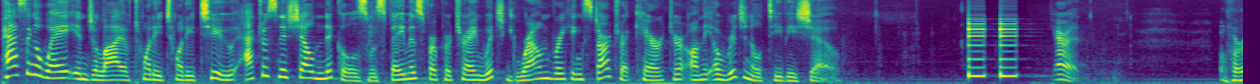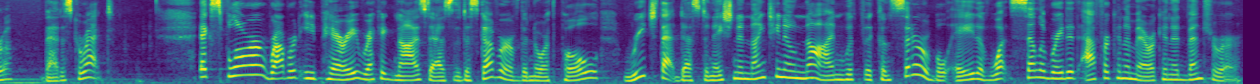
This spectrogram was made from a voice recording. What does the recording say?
Passing away in July of 2022, actress Nichelle Nichols was famous for portraying which groundbreaking Star Trek character on the original TV show? Garrett. Uhura. That is correct. Explorer Robert E. Peary, recognized as the discoverer of the North Pole, reached that destination in 1909 with the considerable aid of what celebrated African American adventurer?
